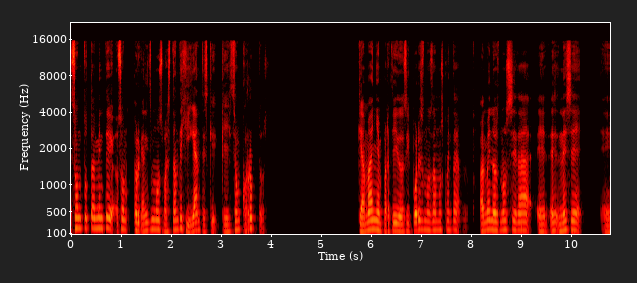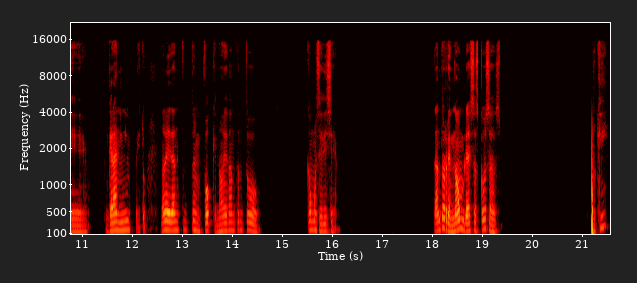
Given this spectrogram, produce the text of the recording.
son totalmente, son organismos bastante gigantes que, que, son corruptos. Que amañan partidos y por eso nos damos cuenta, al menos no se da eh, en ese eh, gran ímpetu, no le dan tanto enfoque, no le dan tanto ¿cómo se dice? tanto renombre a esas cosas. ¿Por qué?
